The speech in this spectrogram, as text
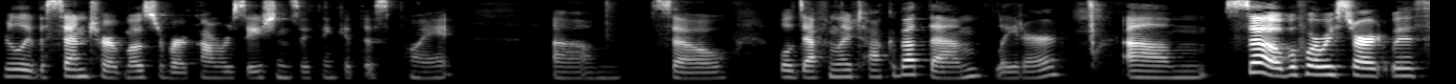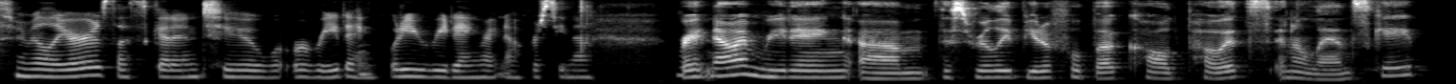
really the center of most of our conversations, I think, at this point. Um, so we'll definitely talk about them later. Um, so before we start with familiars, let's get into what we're reading. What are you reading right now, Cristina? Right now, I'm reading um, this really beautiful book called Poets in a Landscape,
